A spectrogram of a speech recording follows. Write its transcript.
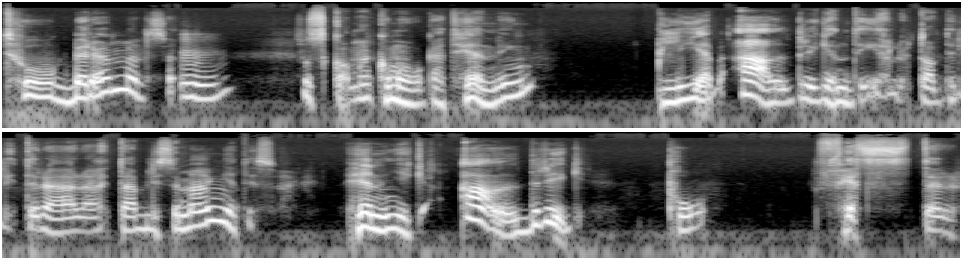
tog berömmelse. Mm. Så ska man komma ihåg att Henning blev aldrig en del av det litterära etablissemanget i Sverige. Henning gick aldrig på fester,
